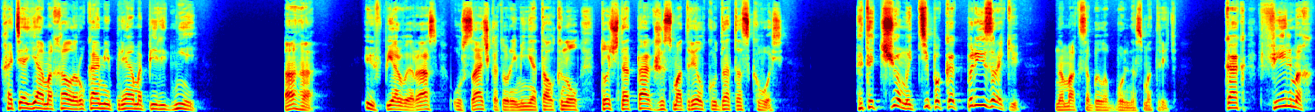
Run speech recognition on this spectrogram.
хотя я махала руками прямо перед ней. Ага. И в первый раз усач, который меня толкнул, точно так же смотрел куда-то сквозь. «Это чё, мы типа как призраки?» На Макса было больно смотреть. «Как в фильмах?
